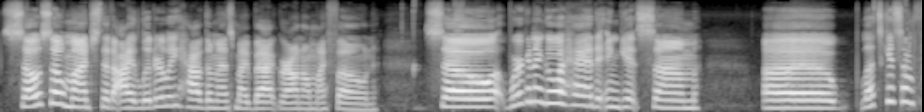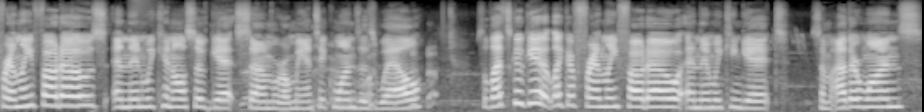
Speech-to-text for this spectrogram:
so, so much that I literally have them as my background on my phone. So, we're to go ahead and get some, uh, let's get some friendly photos, and then we can also get some romantic ones as well. So let's go get like a friendly photo and then we can get some other ones.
